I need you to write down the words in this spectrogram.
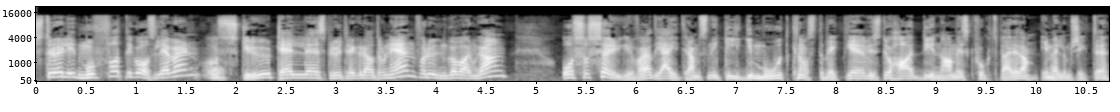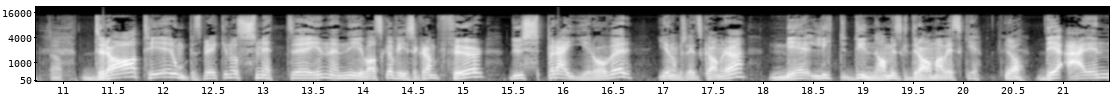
Strø litt moffat i gåseleveren, og skrur til eh, sprutregulatoren igjen for å unngå varmgang. Og så sørger du for at geitramsen ikke ligger mot knostebrekket hvis du har dynamisk fuktsperre da, i mellomsjiktet. Dra til rumpesprekken og smette inn en nyvaska fiseklamp før du sprayer over gjennomslettskameraet med litt dynamisk dramavæske. Ja. Det er en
